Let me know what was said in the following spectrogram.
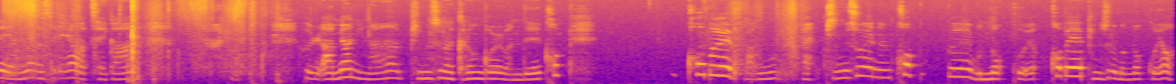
네, 안녕하세요. 제가 그 라면이나 빙수나 그런 걸 만들 컵, 컵을 만, 아, 빙수에는 컵을 못 넣고요. 컵에 빙수를 못 넣고요.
